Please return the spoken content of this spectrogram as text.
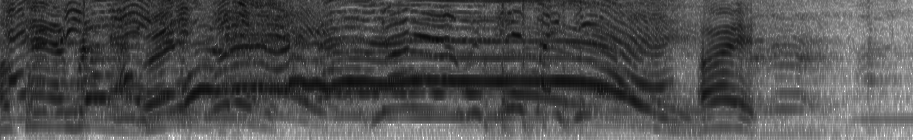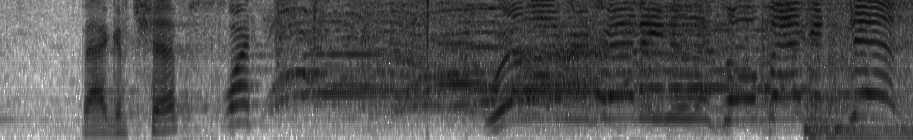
Okay, I'm Everybody- ready. Ready? No, no, no. It was his idea. All right. Bag of chips. What? Will I regret eating this whole bag of chips?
